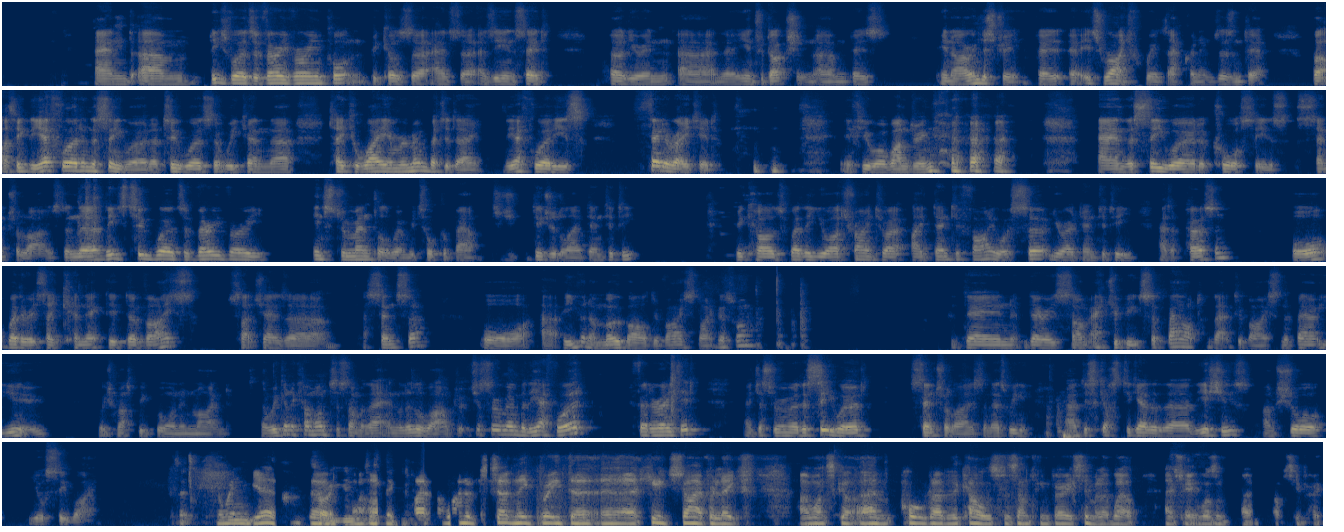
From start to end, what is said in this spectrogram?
And um, these words are very, very important because, uh, as, uh, as Ian said, earlier in uh, the introduction, um, there's in our industry, it's rife with acronyms, isn't it? But I think the F word and the C word are two words that we can take away and remember today. The F word is federated, if you were wondering. and the C word, of course, is centralized. And uh, these two words are very, very instrumental when we talk about digital identity because whether you are trying to uh, identify or assert your identity as a person, or whether it's a connected device, such as a, a sensor, or uh, even a mobile device like this one, then there is some attributes about that device and about you which must be borne in mind. Now we're going to come on to some of that in a little while. Just remember the F word, federated, and just remember the C word, centralized. And as we uh, discuss together the, the issues, I'm sure you'll see why. So, when, yeah, sorry, um, I, I, I have certainly breathed a, a, huge sigh of relief. I once got um, hauled over the coals for something very similar. Well, actually, it wasn't uh, obviously very,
